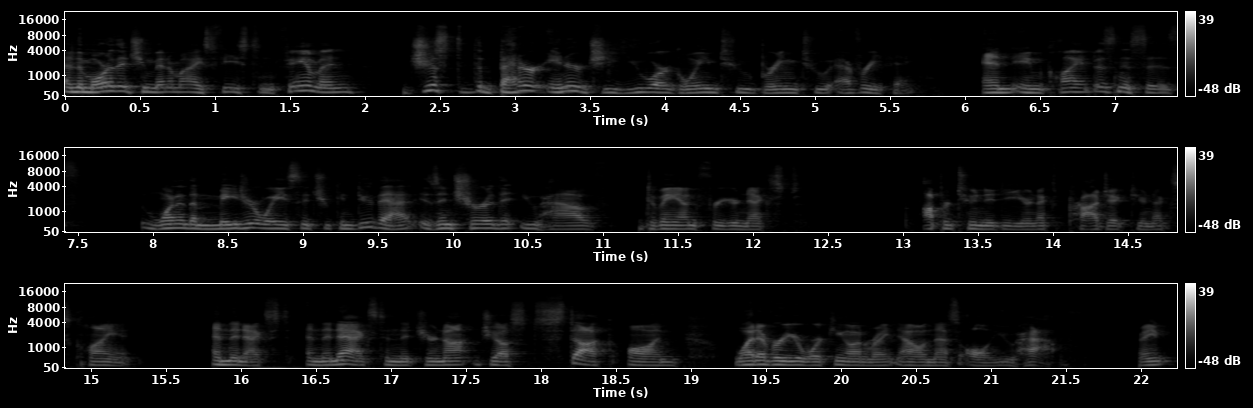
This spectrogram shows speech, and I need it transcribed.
And the more that you minimize feast and famine, just the better energy you are going to bring to everything. And in client businesses, one of the major ways that you can do that is ensure that you have demand for your next opportunity, your next project, your next client, and the next and the next, and that you're not just stuck on whatever you're working on right now, and that's all you have, right?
